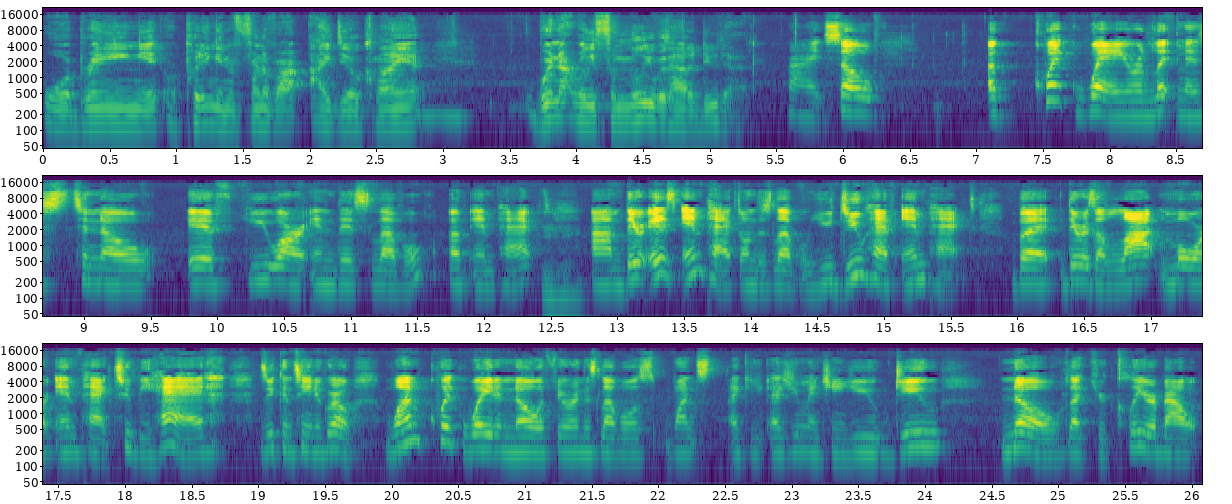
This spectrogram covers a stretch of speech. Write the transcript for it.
or bringing it or putting it in front of our ideal client, mm-hmm. we're not really familiar with how to do that. Right. So a quick way or litmus to know if you are in this level of impact. Mm-hmm. Um, there is impact on this level. You do have impact, but there is a lot more impact to be had as you continue to grow. One quick way to know if you're in this level is once, like as you mentioned, you do know, like you're clear about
